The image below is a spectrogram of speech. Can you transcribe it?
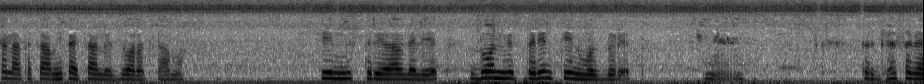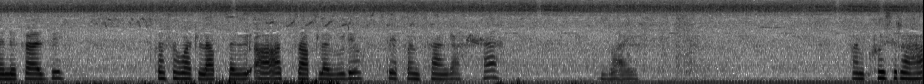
चला आता काम हे काय चालू आहे जोरात कामं. तीन मिस्त्री लावलेली आहेत. दोन मिस्त्री आणि तीन मजदूर आहेत. तर घ्या सगळ्यांनी काळजी. कसं वाटलं आपचा आजचा आपला व्हिडिओ? ते पण सांगा. हां? बाय. आणि खुश राहा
